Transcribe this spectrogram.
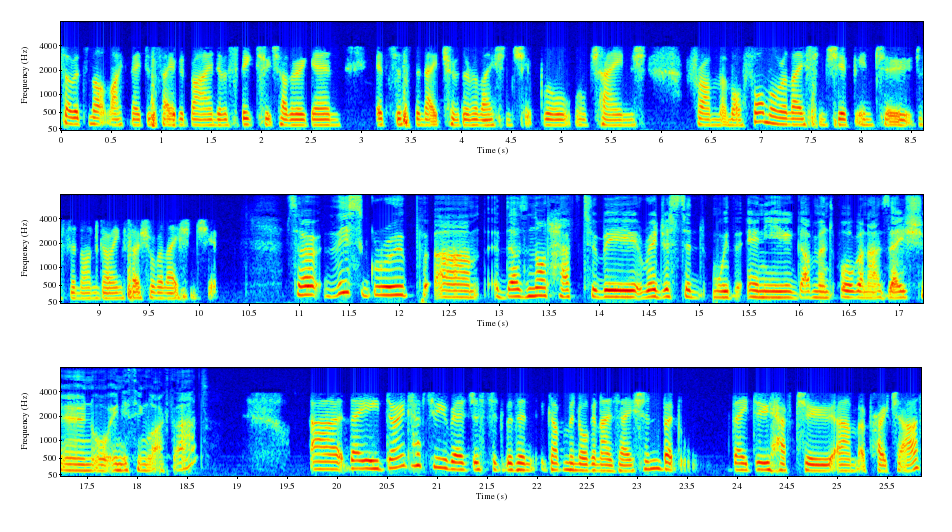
So it's not like they just say goodbye and never speak to each other again. It's just the nature of the relationship will, will change from a more formal relationship into just an ongoing social relationship. So this group um, does not have to be registered with any government organisation or anything like that. Uh, they don't have to be registered with a government organisation, but they do have to um, approach us,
